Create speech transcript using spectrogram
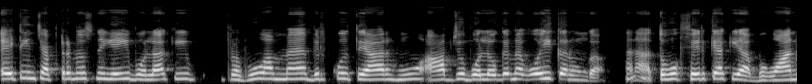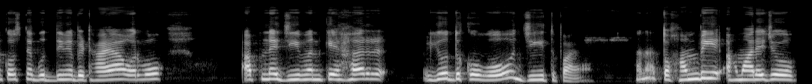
एटीन चैप्टर में उसने यही बोला कि, प्रभु, अब मैं बिल्कुल तैयार हूँ, आप जो बोलोगे, मैं वो ही करूँगा। है ना? तो वो फिर क्या किया? भगवान को उसने बुद्धि में बिठाया और वो अपने जीवन के हर युद्ध को वो जीत पाया, है ना? तो हम भी हमारे जो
